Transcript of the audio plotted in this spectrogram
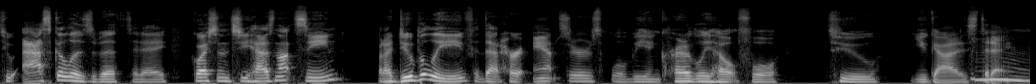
to ask Elizabeth today, questions she has not seen, but I do believe that her answers will be incredibly helpful to you guys today. Mm.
